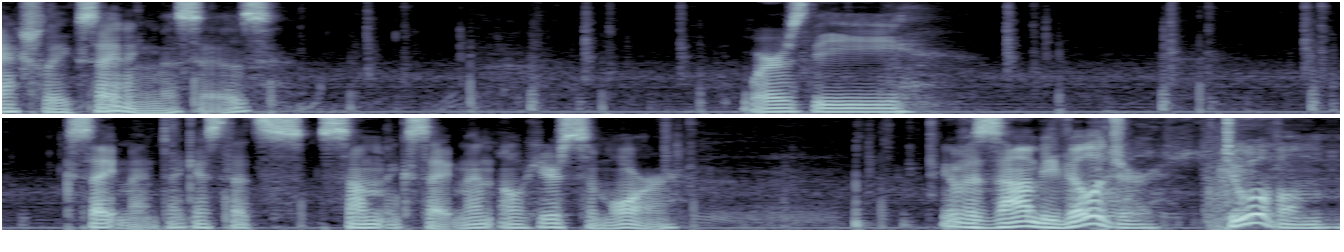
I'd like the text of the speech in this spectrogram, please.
actually exciting this is. Where's the excitement? I guess that's some excitement. Oh, here's some more. You have a zombie villager. Two of them.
